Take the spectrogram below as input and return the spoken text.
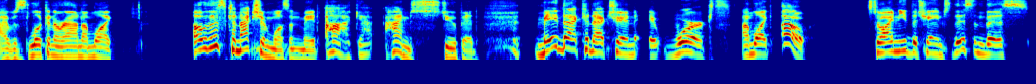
I was looking around. I'm like, oh, this connection wasn't made. Ah, God, I'm stupid. Made that connection. It worked. I'm like, oh, so I need to change this and this.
